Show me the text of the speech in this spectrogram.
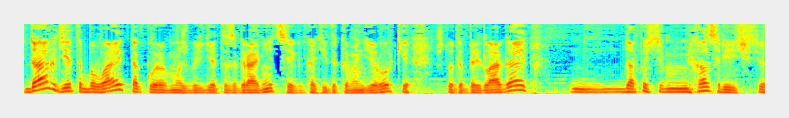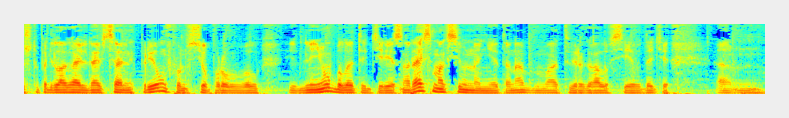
Да, где-то бывает такое, может быть, где-то за границей, какие-то командировки, что-то предлагают. Допустим, Михаил Сергеевич все, что предлагали на официальных приемах, он все пробовал. И для него было это интересно. Райса Максимовна нет, она отвергала все вот эти эм,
